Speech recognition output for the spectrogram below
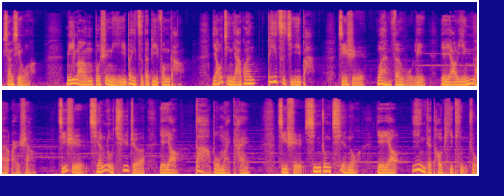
相信我，迷茫不是你一辈子的避风港，咬紧牙关，逼自己一把，即使万分无力，也要迎难而上；即使前路曲折，也要大步迈开。即使心中怯懦，也要硬着头皮挺住；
